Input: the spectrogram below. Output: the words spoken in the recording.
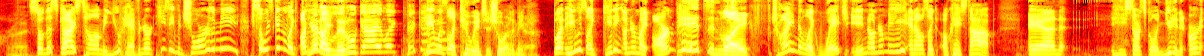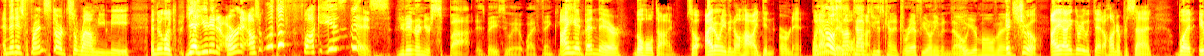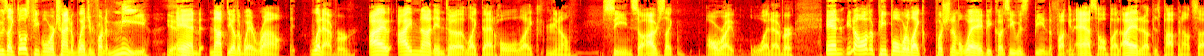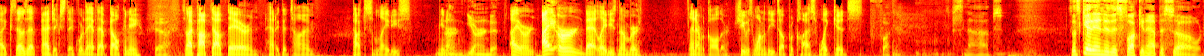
Right. So this guy's telling me you haven't earned. He's even shorter than me. So he's getting like under You had my. a little guy like pick he was like two inches shorter than me, Okay. but he was like getting under my armpits and like trying to like wedge in under me, and I was like, okay, stop. And he starts going, "You didn't earn it," and then his friends start surrounding me, and they're like, "Yeah, you didn't earn it." I was like, "What the fuck is this?" You didn't earn your spot. Is basically what I think. I had been there the whole time, so I don't even know how I didn't earn it when Well, you I know, was there. the whole sometimes time. you just kind of drift. You don't even know you're moving. It's true. I, I agree with that 100%. But it was like those people were trying to wedge in front of me Yeah. and not the other way around. Whatever. I I'm not into like that whole like, you know, scene. So I was just like, all right, whatever. And you know, other people were like pushing him away because he was being the fucking asshole, but I ended up just popping outside cuz that was at Magic Stick where they have that balcony. yeah. So I popped out there and had a good time. Talked to some ladies. You know, Earned- you earned it. I earned I earned that lady's number. I never called her. She was one of these upper class white kids. Fucking snobs. So let's get into this fucking episode.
